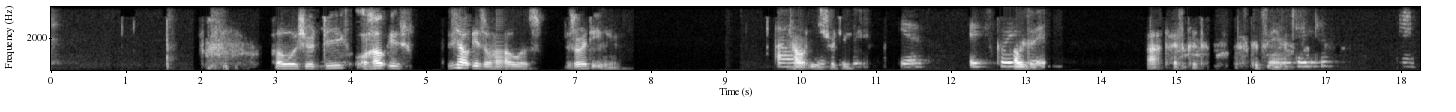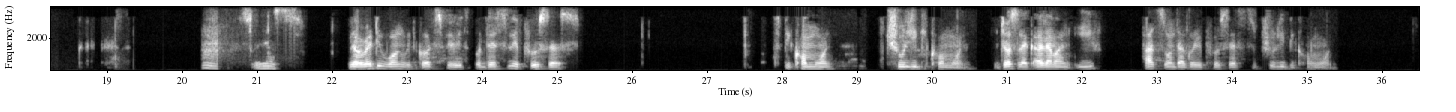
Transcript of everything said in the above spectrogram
How was your day? Or how is is it how is or how was? It's already evening. How Um, is your day? yes, it's going How is good. it? Ah, that's good. That's good to hear. thank you. So yes, we are already one with God's Spirit, but there's still a process to become one, truly become one. Just like Adam and Eve had to undergo a process to truly become one.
